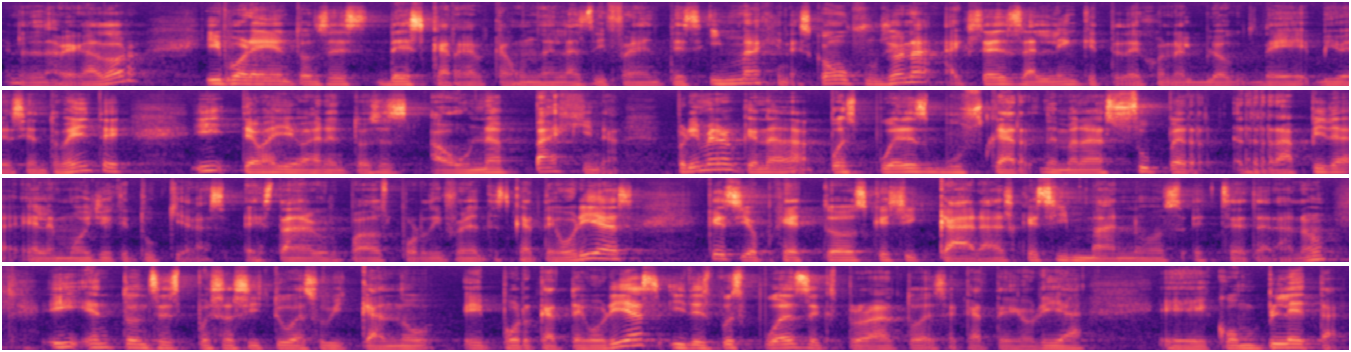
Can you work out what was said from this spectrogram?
en el navegador y por ahí entonces descargar cada una de las diferentes imágenes. ¿Cómo funciona? Accedes al link que te dejo en el blog de Vive 120 y te va a llevar entonces a una página. Primero que nada, pues puedes buscar de manera súper rápida el emoji que tú quieras. Están agrupados por diferentes categorías, que si objetos, que si caras, que si manos, etcétera, ¿no? Y entonces pues así tú vas ubicando eh, por categorías y después puedes explorar toda esa categoría eh, completa.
